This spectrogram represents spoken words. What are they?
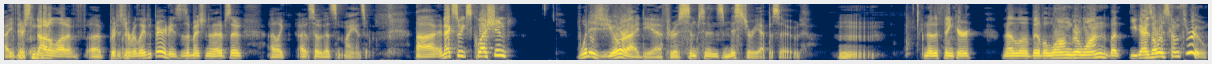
I there's not a lot of uh, prisoner related parodies as I mentioned in that episode. I like uh, so that's my answer. Uh, next week's question: What is your idea for a Simpsons mystery episode? Hmm, another thinker, another little bit of a longer one, but you guys always come through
